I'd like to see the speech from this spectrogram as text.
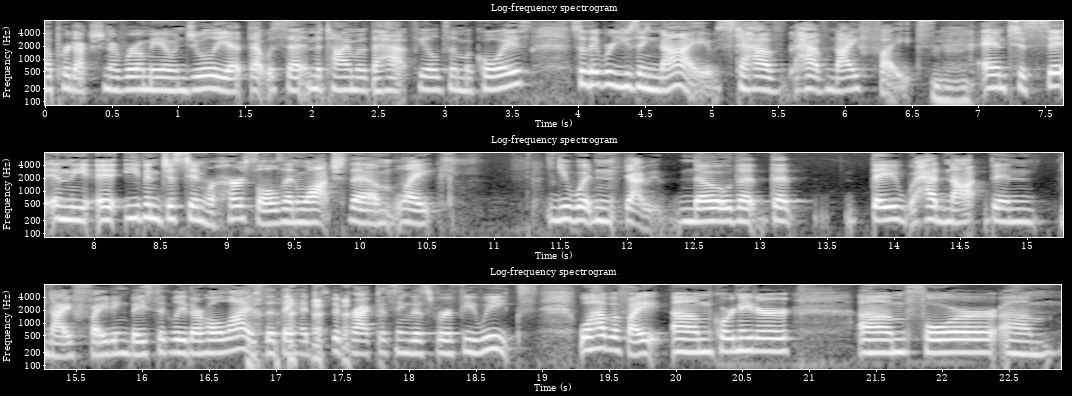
a production of Romeo and Juliet that was set in the time of the Hatfields and McCoys. So they were using knives to have have knife fights, and to sit in the even just in rehearsals and watch them. Like, you wouldn't know that that they had not been knife fighting basically their whole lives that they had just been practicing this for a few weeks we'll have a fight um, coordinator um, for um,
